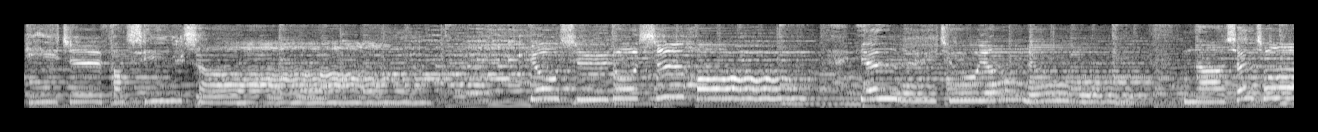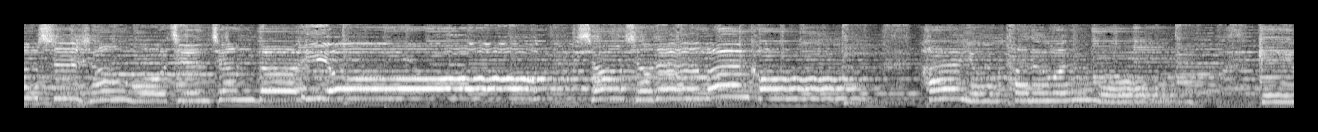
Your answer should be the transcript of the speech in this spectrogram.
一直放心上，有许多时候。眼泪就要流，那扇窗是让我坚强的理由。小小的门口，还有他的温柔，给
